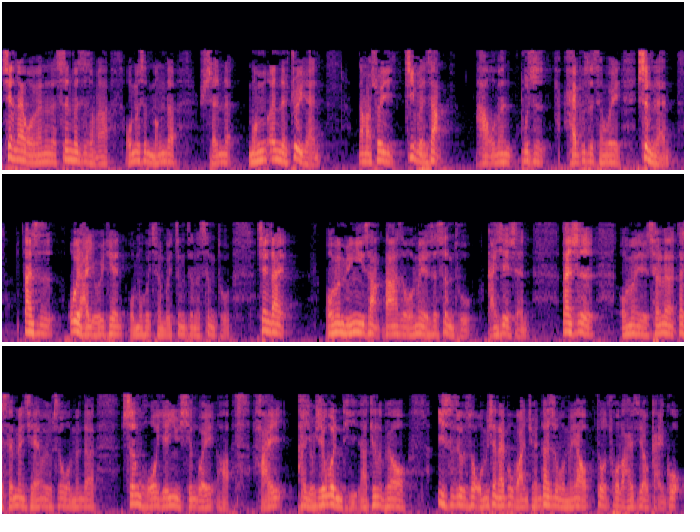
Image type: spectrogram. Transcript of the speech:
现在我们的身份是什么呢？我们是蒙的神的蒙恩的罪人。那么，所以基本上啊，我们不是还不是成为圣人，但是未来有一天我们会成为真正的圣徒。现在我们名义上当然是我们也是圣徒，感谢神。但是我们也承认，在神面前，有时我们的生活、言语、行为啊，还还有些问题啊。听众朋友，意思就是说，我们现在不完全，但是我们要做错了，还是要改过。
